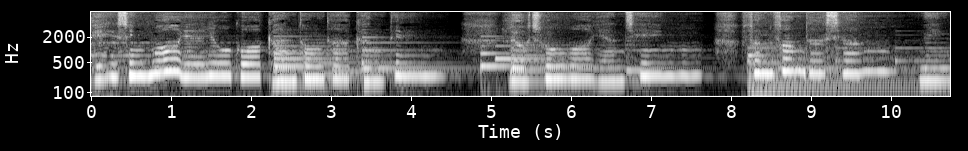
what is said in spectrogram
提醒我也有过感动的肯定，流出我眼睛芬芳的香凝。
